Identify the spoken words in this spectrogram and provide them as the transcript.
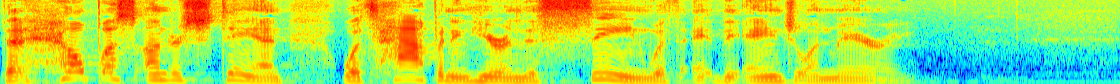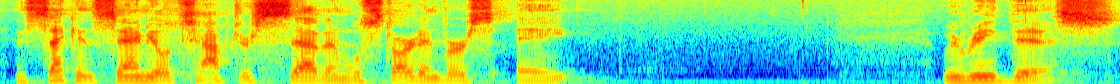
that help us understand what's happening here in this scene with the angel and Mary. In 2 Samuel chapter 7, we'll start in verse 8 we read this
